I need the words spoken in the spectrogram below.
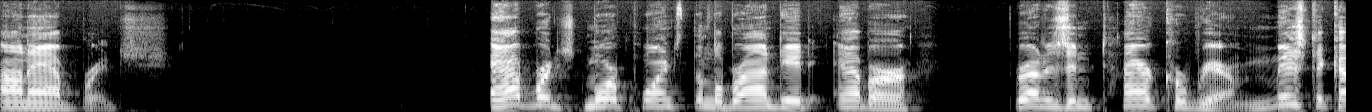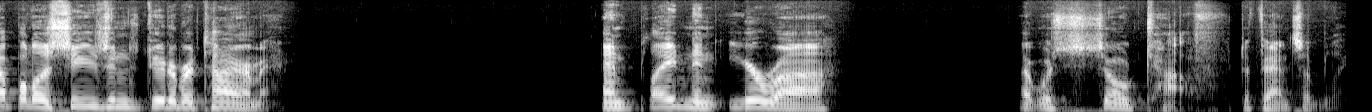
on average. Averaged more points than LeBron did ever throughout his entire career. Missed a couple of seasons due to retirement. And played in an era that was so tough defensively.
